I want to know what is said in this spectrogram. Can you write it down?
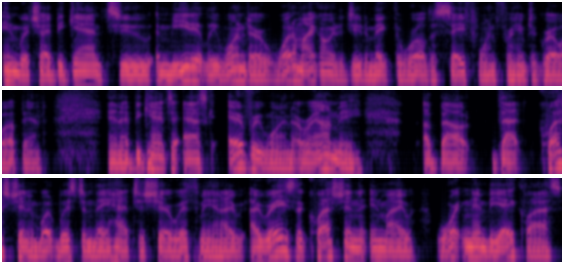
in which I began to immediately wonder, what am I going to do to make the world a safe one for him to grow up in? And I began to ask everyone around me about that question and what wisdom they had to share with me. And I, I raised the question in my Wharton MBA class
